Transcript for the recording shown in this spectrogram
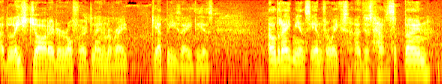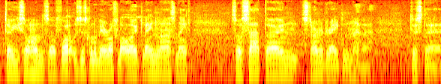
at least jot out a rough outline whenever I get these ideas, it'll drive me insane for weeks. I just have to sit down, do something. So I thought it was just going to be a rough little outline last night. So I sat down, started writing, had a just uh,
